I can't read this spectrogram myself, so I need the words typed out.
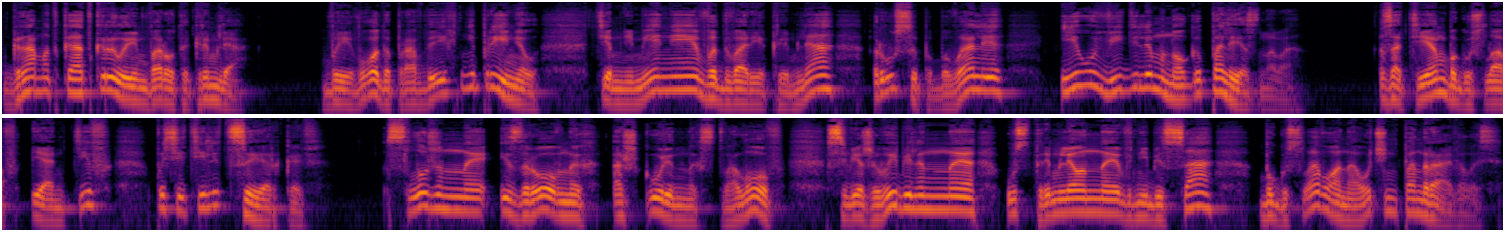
Грамотка открыла им ворота Кремля. Воевода, правда, их не принял. Тем не менее, во дворе Кремля русы побывали и увидели много полезного. Затем Богуслав и Антиф посетили церковь сложенная из ровных ошкуренных стволов, свежевыбеленная, устремленная в небеса, Богуславу она очень понравилась.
